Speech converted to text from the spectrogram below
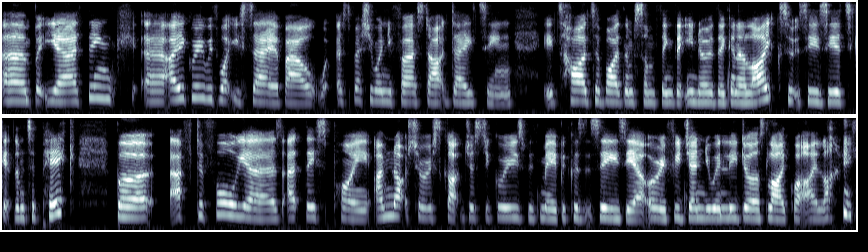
Um, but yeah, I think uh, I agree with what you say about, especially when you first start dating, it's hard to buy them something that you know they're going to like. So it's easier to get them to pick. But after four years at this point, I'm not sure if Scott just agrees with me because it's easier or if he genuinely does like what I like.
